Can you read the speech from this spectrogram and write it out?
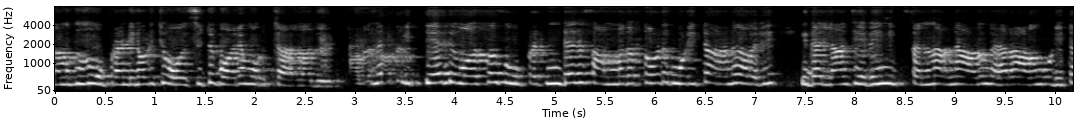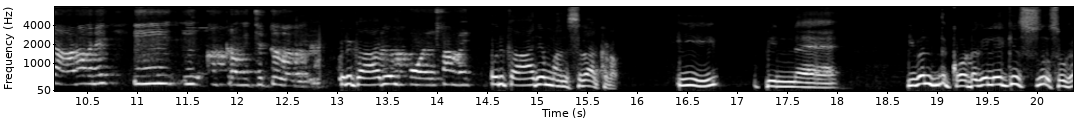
നമുക്ക് സൂപ്രണ്ടിനോട് ചോദിച്ചിട്ട് പോരെ മുറിച്ചാൽ മതി. എന്നിട്ട് പിറ്റേ ദിവസം സൂപ്രണ്ടിന്റെ സമ്മതത്തോട് കൂടിയിട്ടാണ് അവർ ഇതെല്ലാം ചെയ്ത് നിക്സൺ എന്ന് പറഞ്ഞ ആളും വേറെ ആളും കൂടിയിട്ടാണ് അവന് ഈ ആക്രമിച്ചിട്ടുള്ളത്. ഒരു കാര്യം പോയ സമയത്ത് ഒരു കാര്യം മനസ്സിലാക്കണം. ഈ പിന്നെ ഇവൻ കൊടകിലേക്ക് സുഖ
